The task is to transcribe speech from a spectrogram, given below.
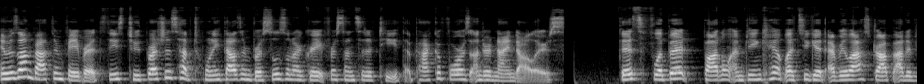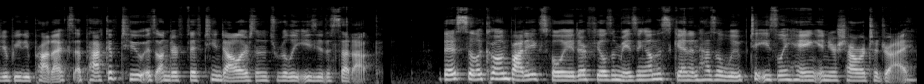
Amazon bathroom favorites. These toothbrushes have 20,000 bristles and are great for sensitive teeth. A pack of four is under $9. This Flip It bottle emptying kit lets you get every last drop out of your beauty products. A pack of two is under $15 and it's really easy to set up. This silicone body exfoliator feels amazing on the skin and has a loop to easily hang in your shower to dry.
